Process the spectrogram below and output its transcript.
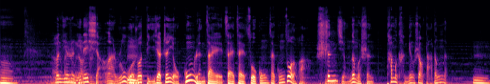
嗯问题是你得想啊，如果说底下真有工人在在在做工在工作的话，深井那么深，他们肯定是要打灯的。嗯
